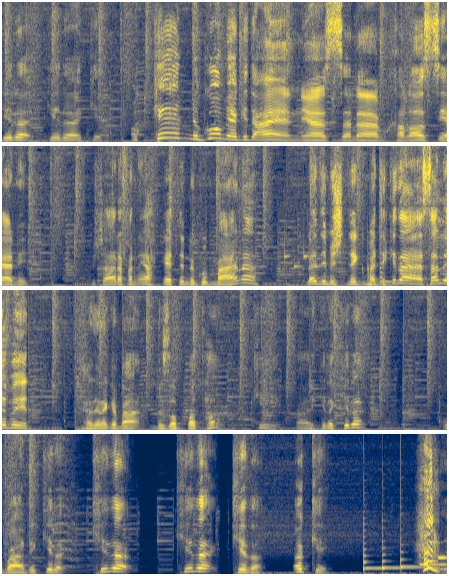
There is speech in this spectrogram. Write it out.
كده كده كده. okay النجوم يا جدعان. يا سلام خلاص يعني. مش عارف أنا إيه حكاية النجوم معانا. لا دي مش نجمة دي كده سلق بيض. خلينا يا جماعة نظبطها. okay بعد كده كده وبعد كده كده كده كده. okay. حلو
